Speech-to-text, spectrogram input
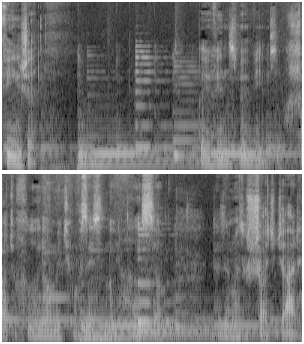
finja. Bem-vindos, bem-vindos ao Shot of Flu, realmente com vocês, Louis Hansel. Fazer mais um shot diário.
